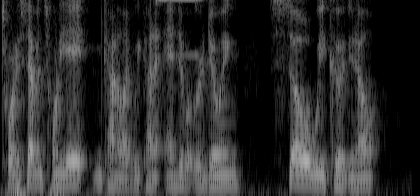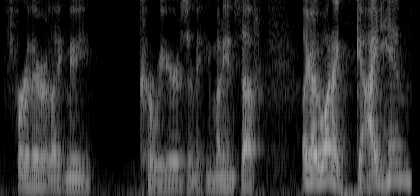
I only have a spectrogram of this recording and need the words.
27, 28, and kind of like we kind of ended what we were doing so we could, you know, further like maybe careers or making money and stuff. Like I want to guide him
